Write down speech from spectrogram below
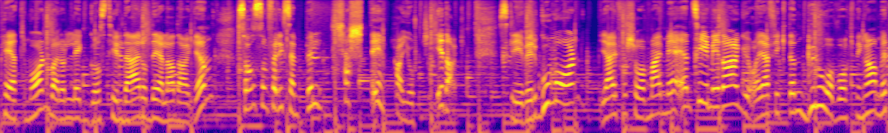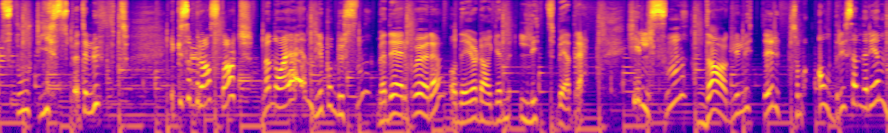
P3morgen. Bare å legge oss til der og dele av dagen. Sånn som eksempel Kjersti har gjort i dag. Skriver god morgen. Jeg forsov meg med en time i dag, og jeg fikk den bråvåkninga med et stort gisp etter luft. Ikke så bra start, men nå er jeg endelig på bussen med dere på øret, og det gjør dagen litt bedre. Hilsen daglig lytter som aldri sender inn,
